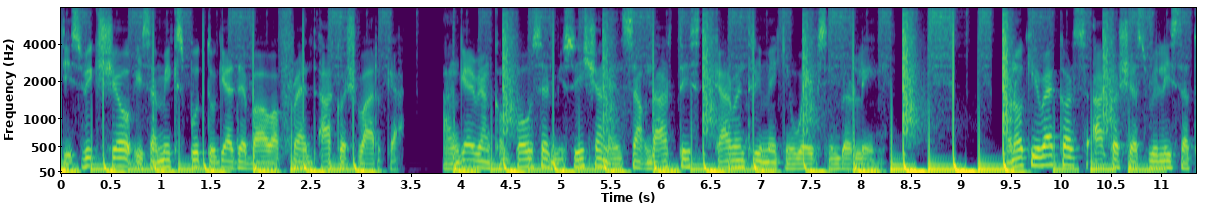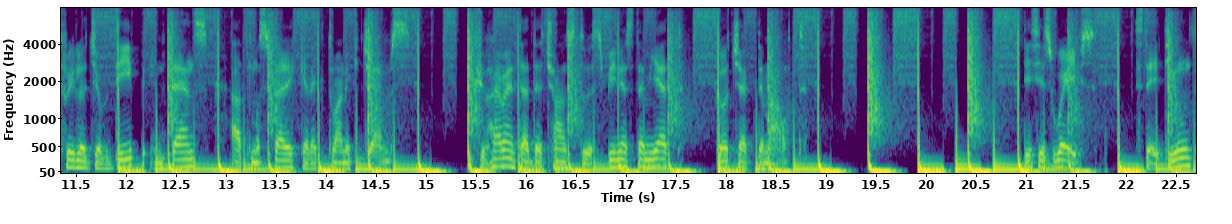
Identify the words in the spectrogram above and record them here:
This week's show is a mix put together by our friend Akosch Warga, Hungarian composer, musician, and sound artist currently making waves in Berlin. On OAKHI Records, Akosch has released a trilogy of deep, intense, atmospheric electronic gems. If you haven't had the chance to experience them yet, go check them out. This is Waves. Stay tuned,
